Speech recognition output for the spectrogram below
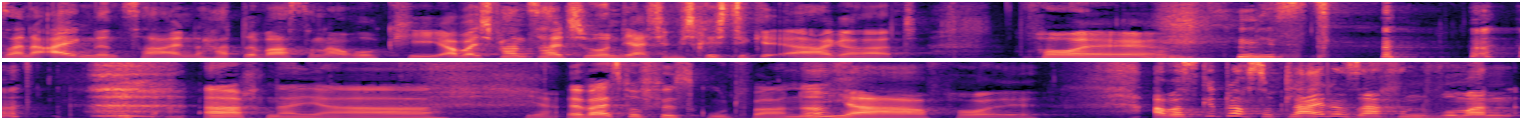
seine eigenen Zahlen hatte, war es dann auch okay. Aber ich fand es halt schon, ja, ich habe mich richtig geärgert. Voll. Mist. Ach, na ja. Ja. Wer weiß, wofür es gut war, ne? Ja, voll. Aber es gibt auch so kleine Sachen, wo man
